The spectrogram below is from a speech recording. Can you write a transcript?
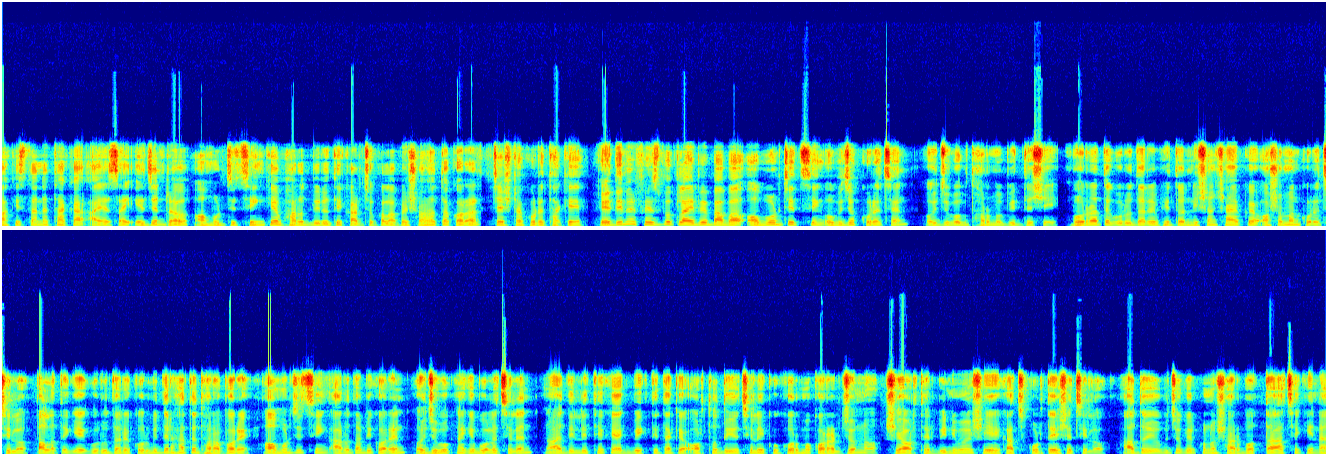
পাকিস্তানে থাকা আইএসআই এজেন্টরাও অমরজিৎ সিংকে ভারত বিরোধী কার্যকলাপে সহায়তা করার চেষ্টা করে থাকে। এদিনের ফেসবুক লাইভে বাবা অমরজিৎ সিং অভিযোগ করেছেন, ওই যুবক ধর্মবিদ্বেষী। ভোররাতে গুরুদ্বারের ভিতর নিশান সাহেবকে অসম্মান করেছিল। পালাতে গিয়ে গুরুদ্বারের কর্মীদের হাতে ধরা পড়ে। অমরজিৎ সিং আরও দাবি করেন, ওই যুবক নাকি বলেছিলেন, নয়াদিল্লি থেকে এক ব্যক্তি তাকে অর্থ দিয়েছিল কুকর্ম করার জন্য। সে অর্থের বিনিময়ে সে এই কাজ করতে এসেছিল। আদৌ অভিযোগের কোনো সারবত্তা আছে কিনা,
